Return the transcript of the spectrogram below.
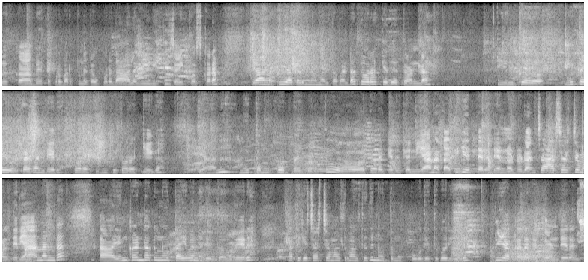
ಬೊಕ್ಕ ಬೇತ ಪುರ ಬರ್ಪುಂಡತೆ ಪುರ ದಾಲ ಮೀನು ಇತ್ತೀಜ ಐಕೋಸ್ಕರ ಯಾರನ್ನ ಪ್ರಿಯ ಕಳೀನ ಮಲ್ತ ತೋರಕ್ಕೆದೆ ತೊಂಡ. ಎಂಕ ನೂತೈವತ್ತು ರೂಪಾಯಿ ಬಂದೇರಿ ತೊರಕ್ಕೆ, ಈಕೆ ತೊರಕ್ಕೆ ಈಗ ಯಾನು ನೂತ ಮುಪ್ಪತ್ತು ರೂಪಾಯಿ ಕೊಡ್ತು ತೊರಕೆ ತನ್ನಿ ಯಾನ ಅತಿಗೆ ಎತ್ತಾರೆ ತೆನ್ನೊಟ್ಟು ಅಂಚ ಆರು ಚರ್ಚೆ ಮಲ್ತೀರಿ. ಯಾನಂದ ಎಂಕಂಡಾಕಲು ನೂತ ಐವನ್ನೇ ತೊಂದೇರಿ ಅತಿಗೆ ಚರ್ಚೆ ಮಲ್ತು ಮಲ್ತಿದ್ದು ನೂತ ಮುಪ್ಪಗು ತೆತ್ತು ಪ್ರಿಯ ಕಲದೆ ಅಂಚ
